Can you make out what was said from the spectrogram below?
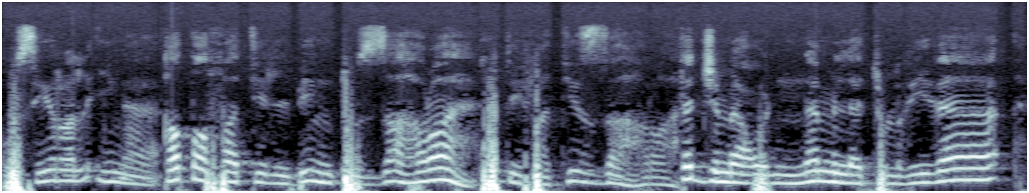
كسر الإناء. قطفت البنت الزهرة قطفت الزهرة. تجمع النملة الغذاء.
